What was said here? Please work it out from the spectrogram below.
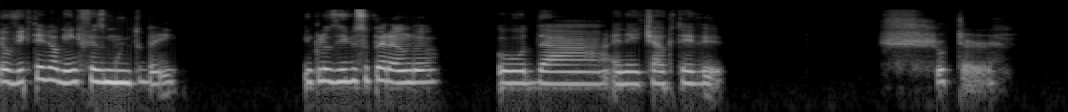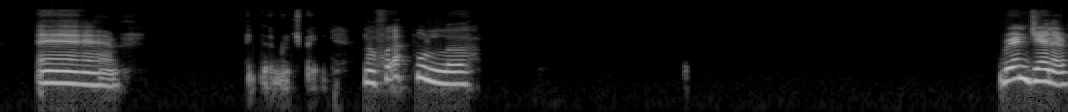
Eu vi que teve alguém que fez muito bem. Inclusive superando o da NHL que teve Shooter. É... Não foi a Pula. Brian Jenner.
